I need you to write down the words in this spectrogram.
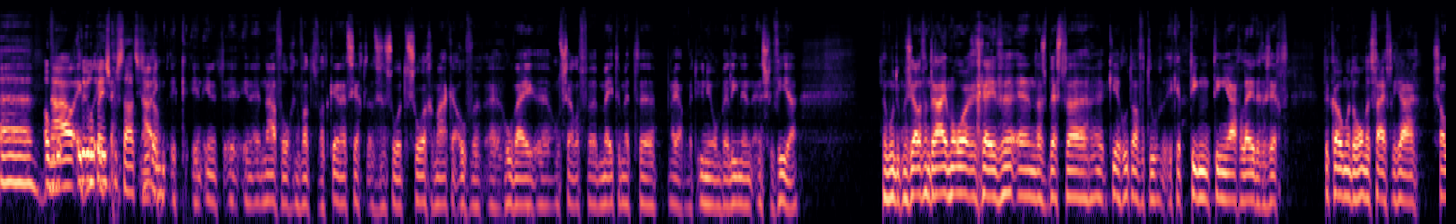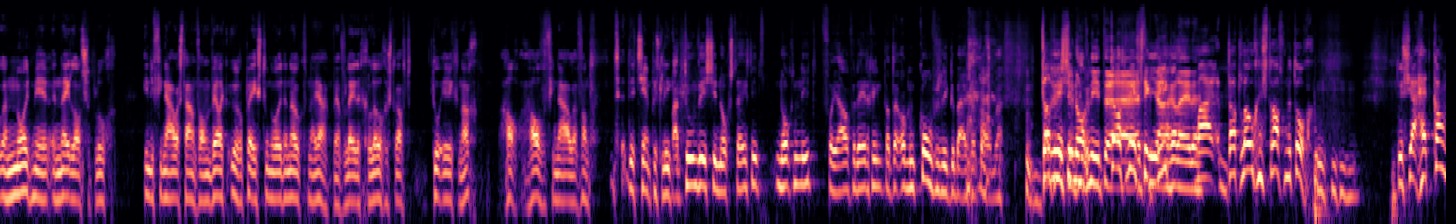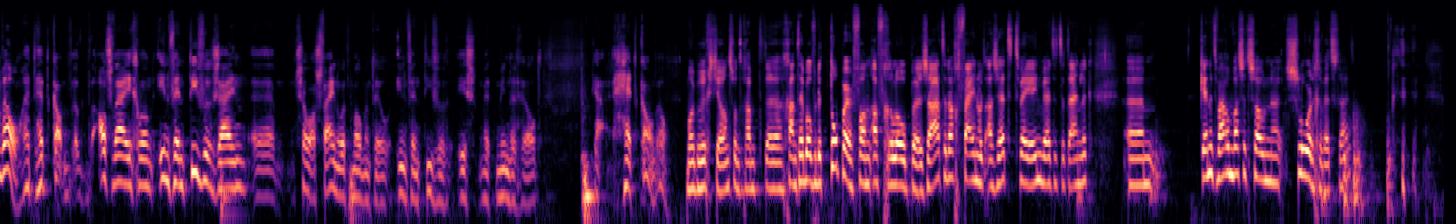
Uh, Over nou, de, de ik, Europese ik, prestaties. Nou, ik, ik, in, in, het, in het navolging wat, wat Kenneth zegt, dat is een soort zorgen maken over uh, hoe wij uh, onszelf meten met, nou ja, met Union Berlin en, en Sevilla. Dan moet ik mezelf een draai in mijn oren geven. En dat is best wel een keer goed af en toe. Ik heb tien, tien jaar geleden gezegd de komende 150 jaar zal er nooit meer een Nederlandse ploeg in de finale staan van welk Europees toernooi dan ook. Nou ja, ik ben volledig gelogen gestraft door Erik ten Hag. halve finale van de Champions League. Maar toen wist je nog steeds niet, nog niet voor jouw verdediging, dat er ook een Conference League erbij zou komen. dat, dat, wist je nog niet. Dat uh, wist ik jaar niet. Geleden. Maar dat logen straft me toch. dus ja, het kan wel. Het, het kan, als wij gewoon inventiever zijn. Uh, zoals Feyenoord momenteel inventiever is met minder geld. Ja, het kan wel. Mooi bruggetje, Hans, want we gaan het, uh, gaan het hebben over de topper van afgelopen zaterdag. Feyenoord AZ, 2-1 werd het uiteindelijk. Um, Kenneth, waarom was het zo'n uh, slordige wedstrijd?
